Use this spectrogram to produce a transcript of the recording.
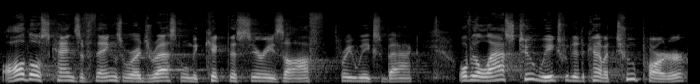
All those kinds of things were addressed when we kicked this series off three weeks back. Over the last two weeks, we did kind of a two parter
